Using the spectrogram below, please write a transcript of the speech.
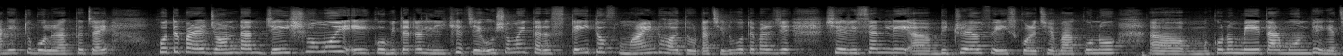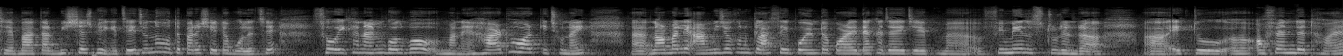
আগে একটু বলে রাখতে চাই হতে পারে, জন ডান যেই সময় এই কবিতাটা লিখেছে, ওই সময় তার স্টেট অফ মাইন্ড হয়তো ওটা ছিল। হতে পারে যে সে রিসেন্টলি বিট্রেয়াল ফেস করেছে বা কোনো কোনো মেয়ে তার মন ভেঙেছে বা তার বিশ্বাস ভেঙেছে এই জন্য হতে পারে সেটা বলেছে। সো এখানে আমি বলব মানে হার্ট হওয়ার কিছু নাই। নর্মালি আমি যখন ক্লাসে এই পোয়েমটা পড়াই, দেখা যায় যে ফিমেল স্টুডেন্টরা একটু অফেন্ডেড হয়।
